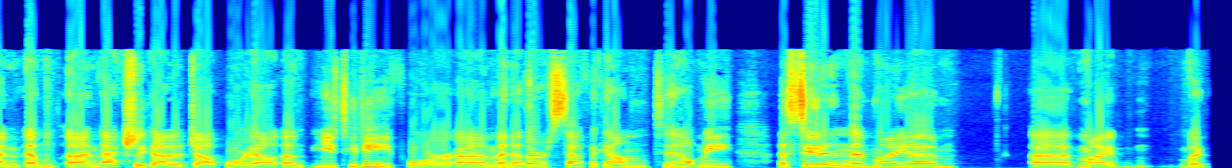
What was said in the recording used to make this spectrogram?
I'm, I'm, I'm, actually got a job board out on UTD for um, another staff accountant to help me, a student of my, um, uh, my, my,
